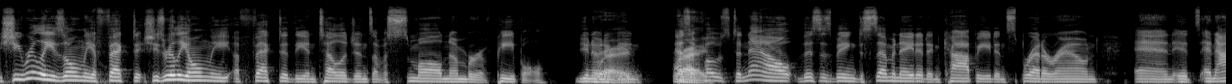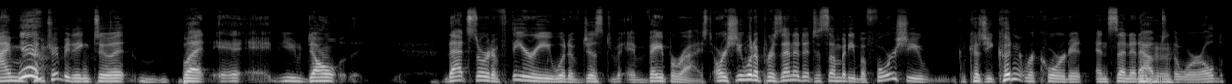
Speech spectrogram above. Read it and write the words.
She really is only affected. She's really only affected the intelligence of a small number of people. You know what I mean? As Right. opposed to now, this is being disseminated and copied and spread around, and it's and I'm Yeah. contributing to it, but it, you don't. That sort of theory would have just vaporized, or she would have presented it to somebody before she, because she couldn't record it and send it out to Mhm. the world,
